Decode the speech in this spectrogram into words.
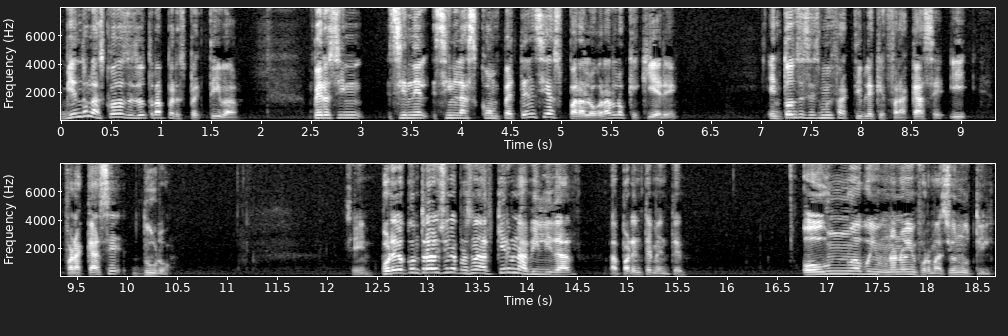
viendo las cosas desde otra perspectiva, pero sin, sin, el, sin las competencias para lograr lo que quiere, entonces es muy factible que fracase y fracase duro. Por el contrario, si una persona adquiere una habilidad, aparentemente, o un nuevo, una nueva información útil,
